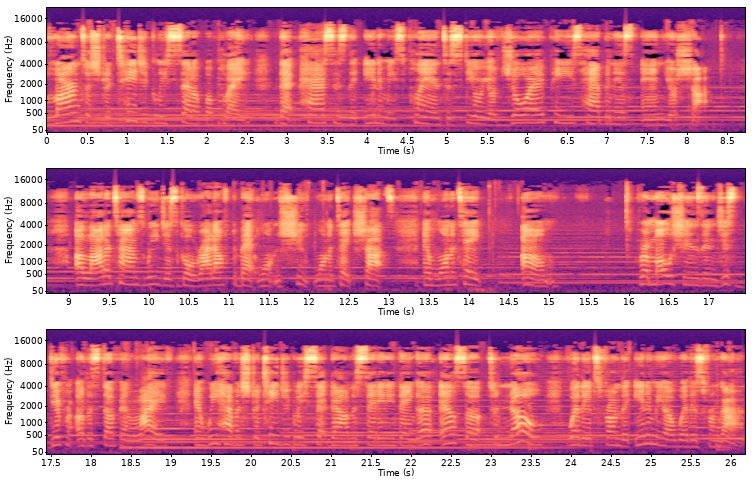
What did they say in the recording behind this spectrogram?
Learn to strategically set up a play that passes the enemy's plan to steal your joy, peace, happiness, and your shot a lot of times we just go right off the bat wanting to shoot, want to take shots, and want to take um, promotions and just different other stuff in life. And we haven't strategically set down to set anything up, else up to know whether it's from the enemy or whether it's from God.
